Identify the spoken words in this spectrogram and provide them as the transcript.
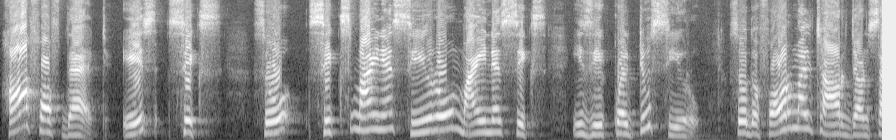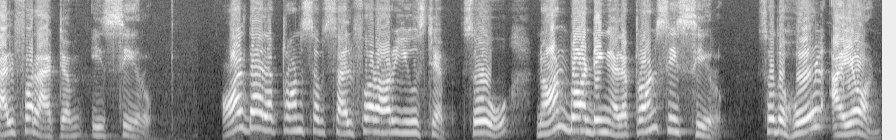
Half of that is 6. So, 6 minus 0 minus 6 is equal to 0. So, the formal charge on sulfur atom is 0 all the electrons of sulfur are used up. So, non-bonding electrons is 0. So, the whole ion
